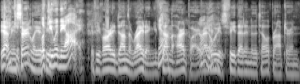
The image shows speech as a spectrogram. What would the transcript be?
Yeah, I mean, certainly if look you- in the eye. if you've already done the writing, you've Yeah. done the hard part, Oh, right? yeah. We could just feed that into the teleprompter and.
